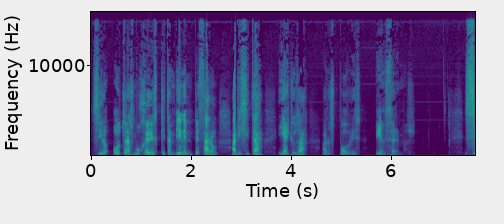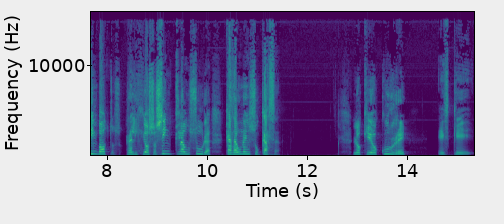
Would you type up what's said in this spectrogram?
sino otras mujeres que también empezaron a visitar y ayudar a los pobres y enfermos. Sin votos religiosos, sin clausura, cada una en su casa. Lo que ocurre es que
